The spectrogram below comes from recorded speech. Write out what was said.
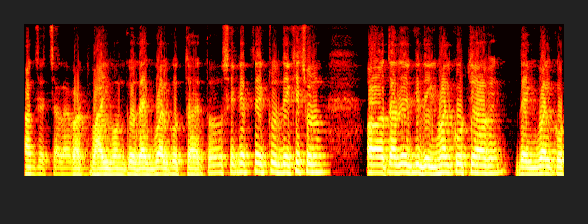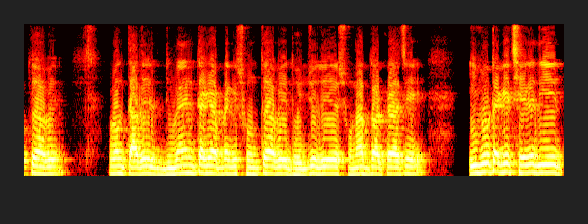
সংসার চালাবার ভাই বোনকেও দেখভাল করতে হয়, তো সেক্ষেত্রে একটু দেখে চলুন। তাদেরকে দেখভাল করতে হবে, দেখভাল করতে হবে। এবং তাদের ডিমান্ডটাকে আপনাকে শুনতে হবে, ধৈর্য ধরে শোনার দরকার আছে। ইগোটাকে ছেড়ে দিয়ে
